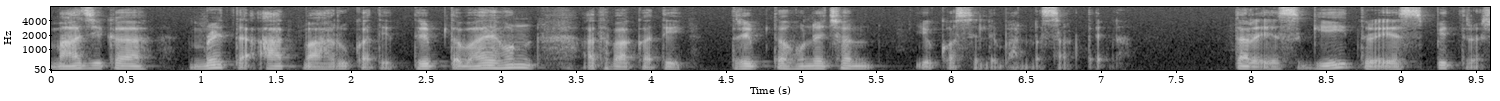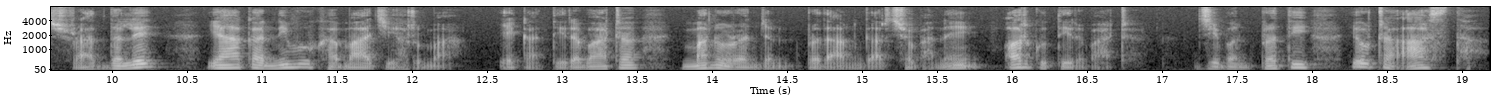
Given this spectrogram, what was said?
माझीका मृत आत्माहरू कति तृप्त भए हुन् अथवा कति तृप्त हुनेछन् यो कसैले भन्न सक्दैन। तर यस गीत र यस पितृ श्राद्धले यहाँका निमुखा माझीहरूमा एकातिरबाट मनोरञ्जन प्रदान गर्छ भने अर्कोतिरबाट जीवनप्रति एउटा आस्था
